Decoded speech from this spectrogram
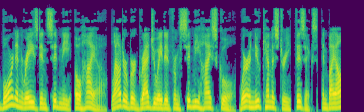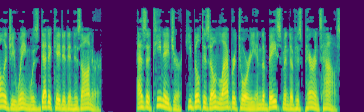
Born and raised in Sidney, Ohio, Lauterbur graduated from Sidney High School, where a new chemistry, physics, and biology wing was dedicated in his honour. As a teenager, he built his own laboratory in the basement of his parents' house.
